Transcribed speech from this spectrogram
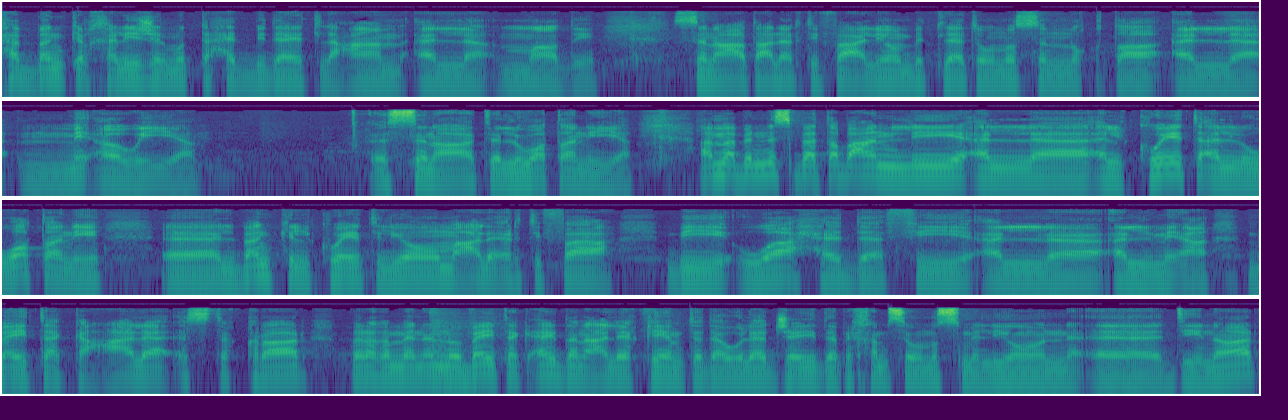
سحب بنك الخليج المتحد بداية العام الماضي. الصناعات على ارتفاع اليوم ب 3.5 النقطة المئوية. الصناعات الوطنية. أما بالنسبة طبعا للكويت الوطني آه، البنك الكويت اليوم على ارتفاع بواحد في المئة. بيتك على استقرار برغم من أنه بيتك أيضا على قيم تداولات جيدة بخمسة ونصف مليون آه، دينار.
